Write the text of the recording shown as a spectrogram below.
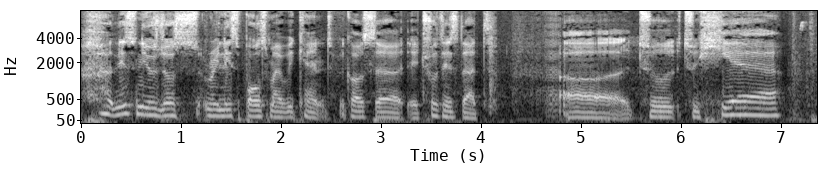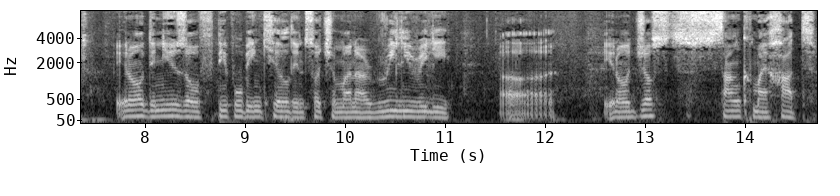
This news just really spoils my weekend because uh, the truth is that uh, to to hear, you know, the news of people being killed in such a manner really, really, uh, you know, just sank my heart,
